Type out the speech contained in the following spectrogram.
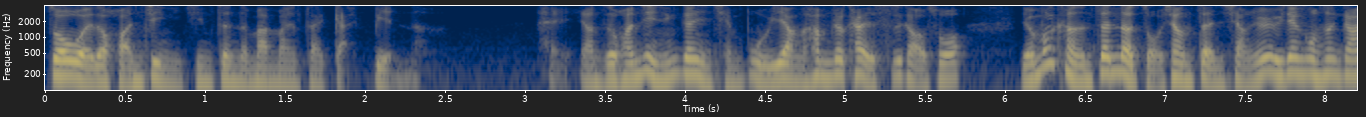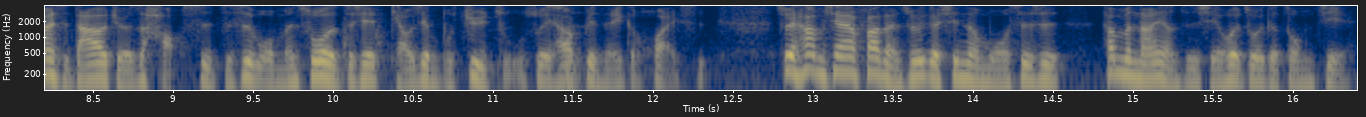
周围的环境已经真的慢慢在改变了。嘿，养殖环境已经跟以前不一样了，他们就开始思考说，有没有可能真的走向正向？因为渔电共生刚开始大家都觉得是好事，只是我们说的这些条件不具足，所以它变成一个坏事。所以他们现在发展出一个新的模式，是他们拿养殖协会做一个中介，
